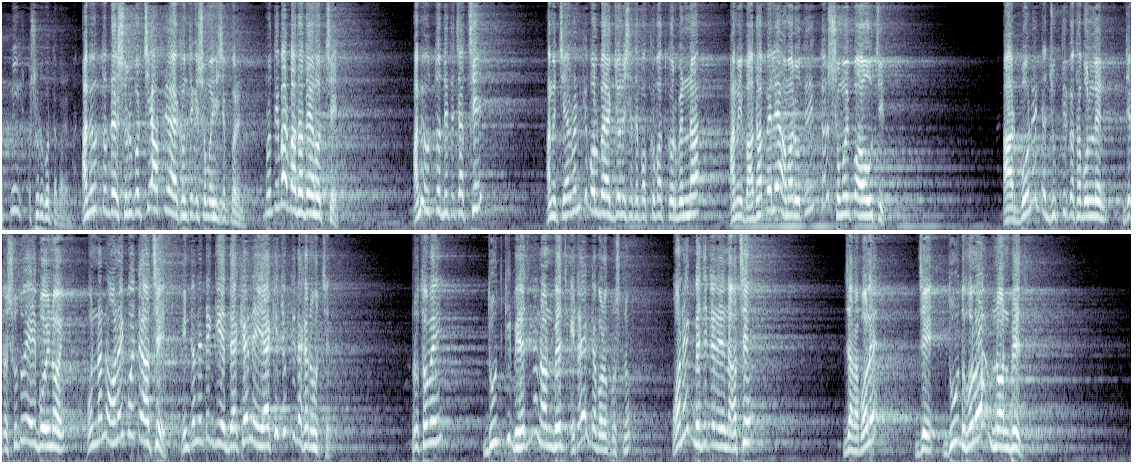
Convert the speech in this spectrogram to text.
আপনি শুরু করতে পারেন। আমি উত্তর দেওয়া শুরু করছি, আপনিও এখন থেকে সময় হিসেব করেন। প্রতিবার বাধা দেওয়া হচ্ছে। আমি উত্তর দিতে চাচ্ছি, আমি চেয়ারম্যানকে বলব, একজনের সাথে পক্ষপাত করবেন না। আমি বাধা পেলে আমার অতিরিক্ত সময় পাওয়া উচিত। আর বোন একটা যুক্তির কথা বললেন, যেটা শুধু এই বই নয়, অন্যান্য অনেক বইতে আছে। ইন্টারনেটে গিয়ে দেখেন, এই একই যুক্তি দেখানো হচ্ছে। প্রথমেই, দুধ কি ভেজ না নন ভেজ এটাই একটা বড় প্রশ্ন। অনেক ভেজিটেরিয়ান আছে যারা বলে যে দুধ হলো নন ভেজ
